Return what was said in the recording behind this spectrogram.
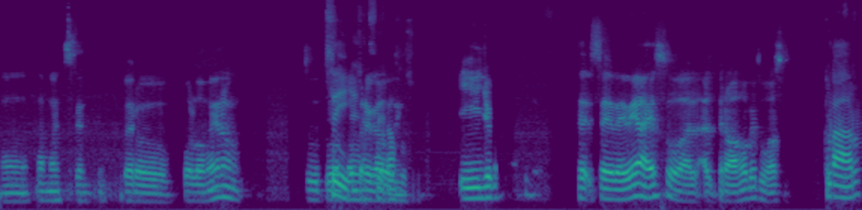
no estamos exentos. Pero por lo menos tú, tú sí, has. Y yo creo que se, se debe a eso, al, al trabajo que tú haces. Claro,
